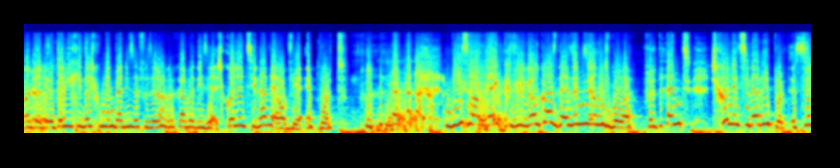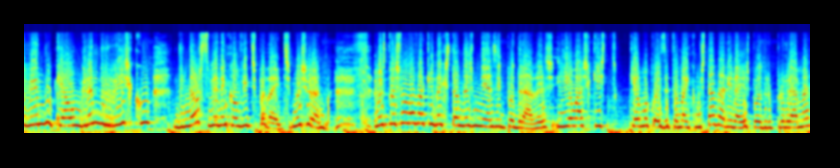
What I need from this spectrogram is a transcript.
Ó, António, eu tenho aqui dois comentários a fazer ao que acaba de dizer. Escolha de cidade é óbvia, é Porto. Diz alguém que viveu quase 10 anos em Lisboa. Portanto, escolha de cidade é Porto, sabendo que há um grande risco de não receberem convites para dates. Mas chorando. Mas depois falava aqui da questão das mulheres empoderadas e eu acho que isto que é uma coisa também que me está a dar ideias para outro programa,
